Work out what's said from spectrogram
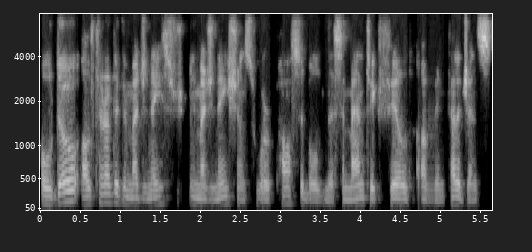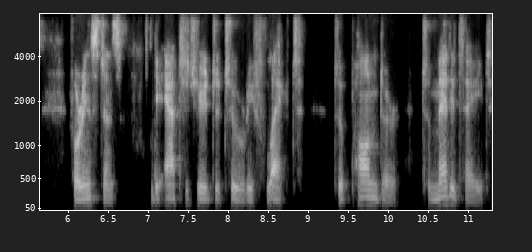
Although alternative imagination, imaginations were possible in the semantic field of intelligence, for instance, the attitude to reflect, to ponder, to meditate,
